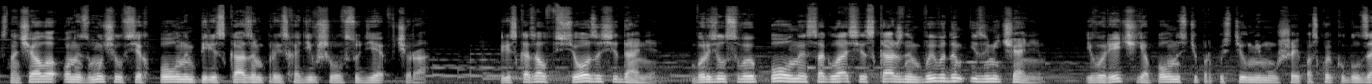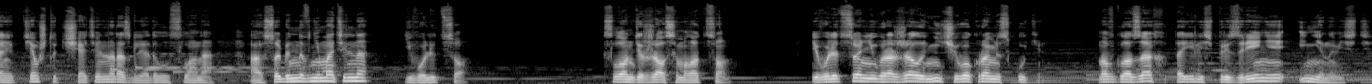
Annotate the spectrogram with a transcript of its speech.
Сначала он измучил всех полным пересказом происходившего в суде вчера. Пересказал все заседание, выразил свое полное согласие с каждым выводом и замечанием. Его речь я полностью пропустил мимо ушей, поскольку был занят тем, что тщательно разглядывал слона, а особенно внимательно его лицо. Слон держался молодцом. Его лицо не выражало ничего, кроме скуки, но в глазах таились презрение и ненависть.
